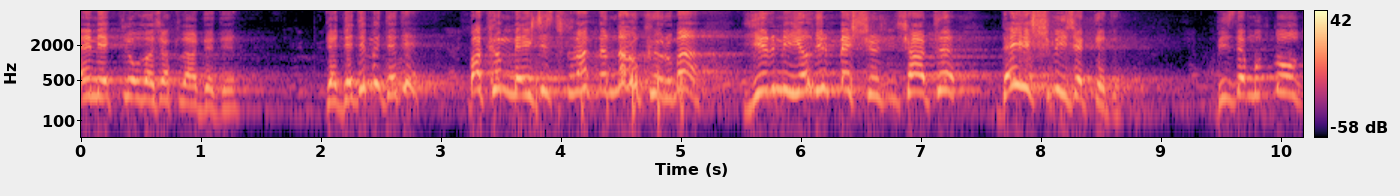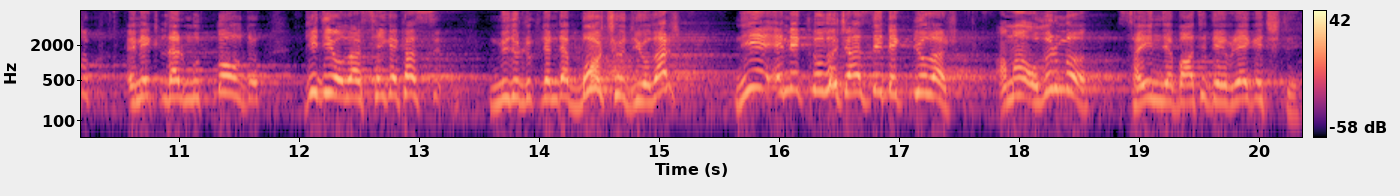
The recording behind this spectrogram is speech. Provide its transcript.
emekli olacaklar dedi. Ya dedi mi dedi. Bakın meclis tutanaklarından okuyorum ha. 20 yıl 25 yıl şartı değişmeyecek dedi. Biz de mutlu olduk. Emekliler mutlu oldu. Gidiyorlar SGK müdürlüklerinde borç ödüyorlar. Niye emekli olacağız diye bekliyorlar. Ama olur mu? Sayın Nebati devreye geçti.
